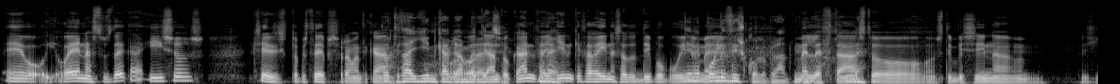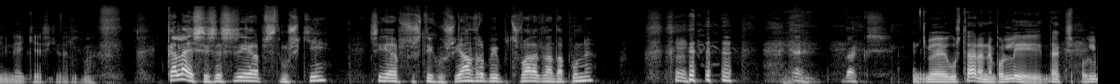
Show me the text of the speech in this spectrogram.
Ε, ο, ο ένας στους δέκα ίσως ξέρεις, το πιστέψεις πραγματικά. Ότι θα γίνει κάποια μέρα. Ότι αν το κάνει θα ναι. γίνει και θα είναι σαν τον τύπο που είναι, είναι με, πολύ δύσκολο, με λεφτά ναι. στο, στην πισίνα, με γυναίκες κτλ. Καλά, εσεί. Εσεί έγραψες τη μουσική, εσύ έγραψες τους στίχους. Οι άνθρωποι που τους βάλατε να τα πούνε. ε, εντάξει. Ε, γουστάρανε πολύ. Εντάξει, πολύ.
